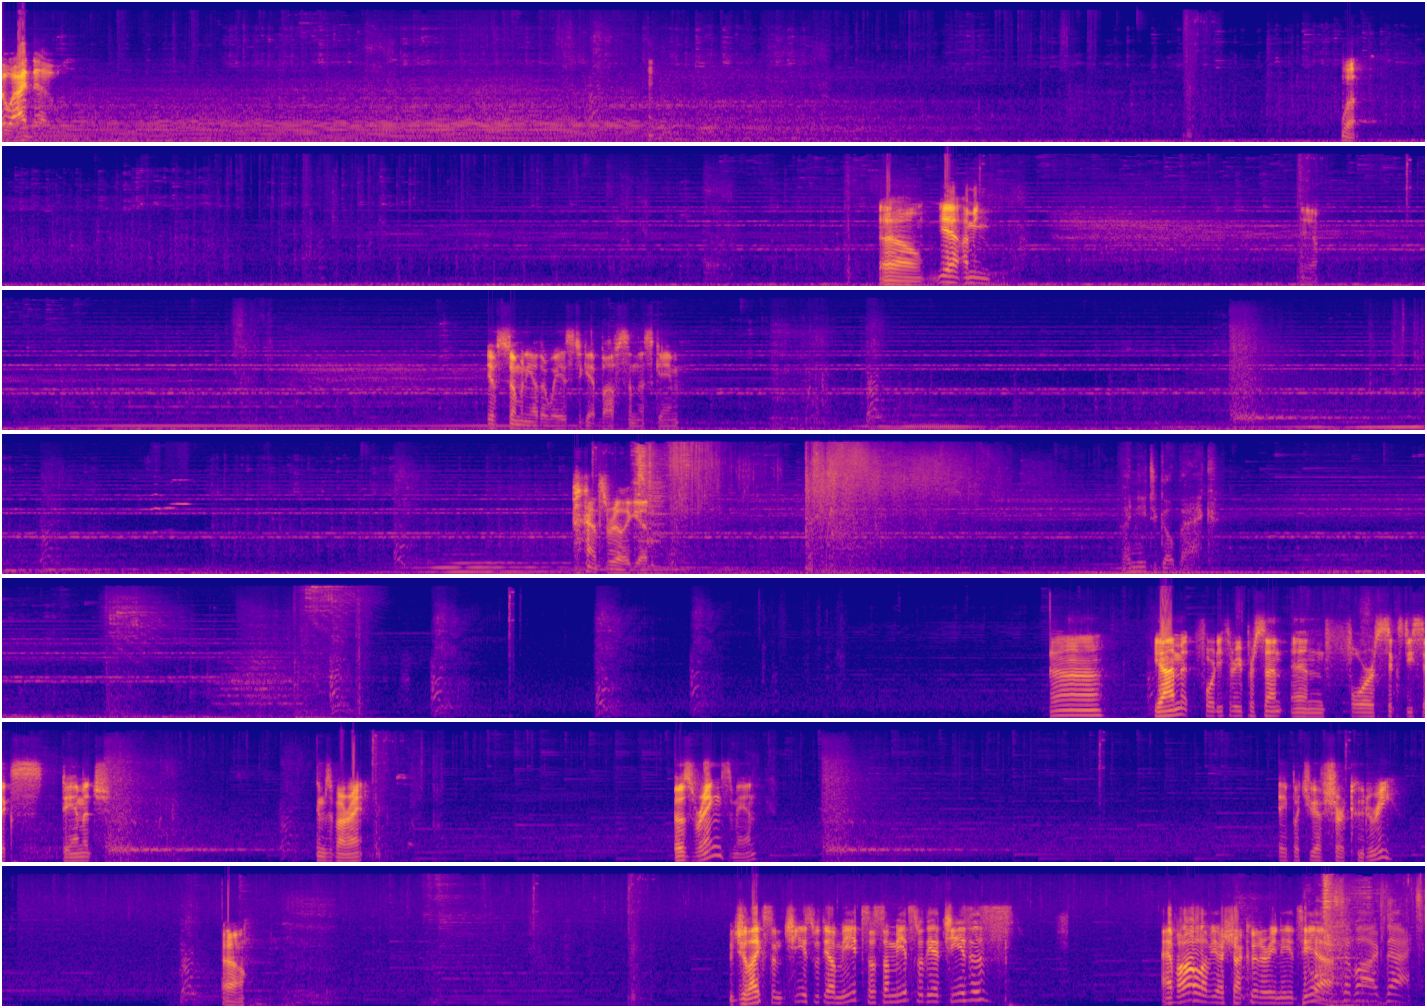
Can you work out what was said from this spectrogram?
oh, I know. Oh, yeah, I mean. Yeah. You have so many other ways to get buffs in this game. That's really good. Go back. Uh, yeah, I'm at 43% and 466 damage. Seems about right. Those rings, man. Hey, but you have charcuterie? Oh. Would you like some cheese with your meats or some meats with your cheeses? Have all of your charcuterie needs here. survive that.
